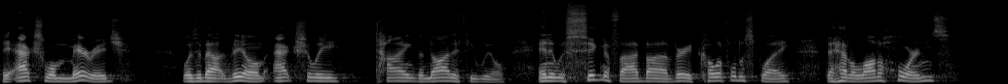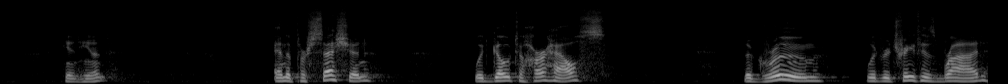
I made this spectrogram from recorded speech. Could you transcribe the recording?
The actual marriage was about them actually tying the knot, if you will. And it was signified by a very colorful display that had a lot of horns, hint, hint. And the procession would go to her house. The groom would retrieve his bride,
